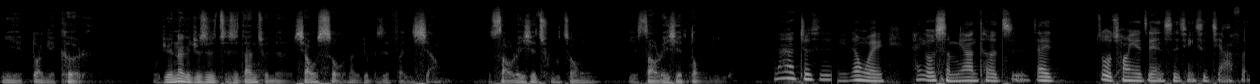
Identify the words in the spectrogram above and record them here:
你也端给客人，我觉得那个就是只是单纯的销售，那个就不是分享，少了一些初衷。也少了一些动力啊。那就是你认为他有什么样的特质，在做创业这件事情是加分？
